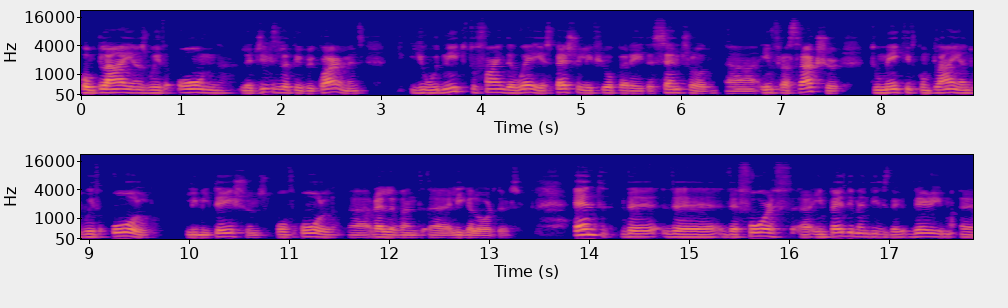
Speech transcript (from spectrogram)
compliance with own legislative requirements you would need to find a way, especially if you operate a central uh, infrastructure, to make it compliant with all limitations of all uh, relevant uh, legal orders. And the, the, the fourth uh, impediment is the very uh,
